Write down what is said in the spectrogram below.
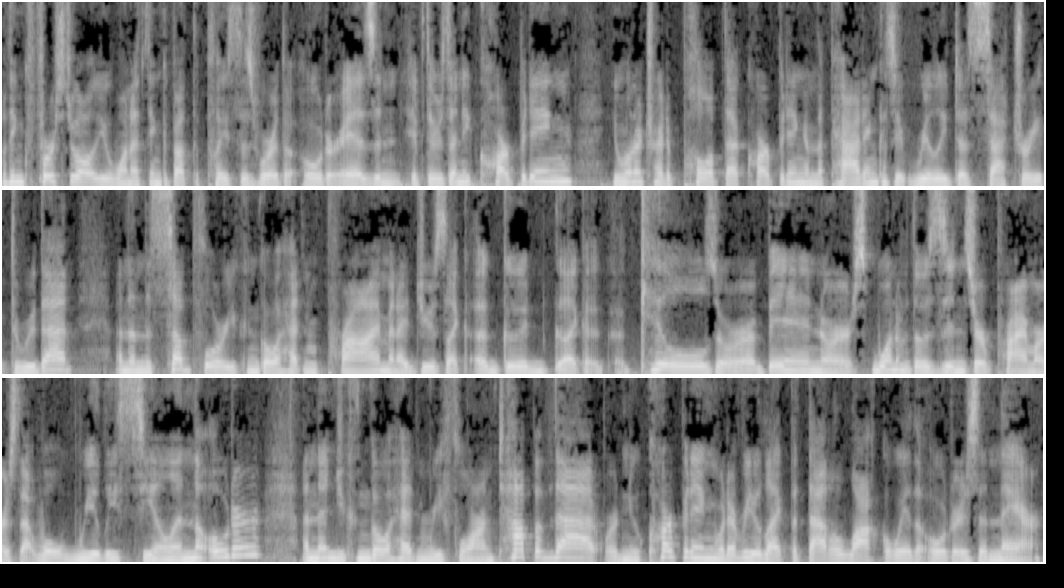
I think first of all, you want to think about the places where the odor is, and if there's any carpeting, you want to try to pull up that carpeting and the padding because it really does saturate through that. And then the subfloor, you can go ahead and prime, and I'd use like a good, like a, a Kilz or a Bin or one of those Zinsser primers that will really seal in the odor. And then you can go ahead and refloor on top of that or new carpeting, whatever you like, but that'll lock away the odors in there.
